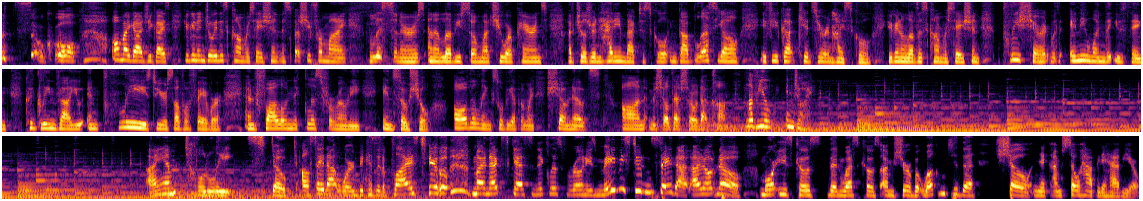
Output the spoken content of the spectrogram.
so cool. Oh my God, you guys, you're going to enjoy this conversation, especially for my listeners. And I love you so much who are parents of children heading back to school. And God bless y'all if you've got kids who are in high school. You're going to love this conversation. Please share it with anyone that you think could glean value. And please do yourself a favor and follow Nicholas Ferroni in social. All the links will be up in my show notes on michelle-sorro.com. Love you. Enjoy. I am totally stoked. I'll say that word because it applies to my next guest, Nicholas Ferroni's. Maybe students say that. I don't know. More East Coast than West Coast, I'm sure. But welcome to the show, Nick. I'm so happy to have you.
